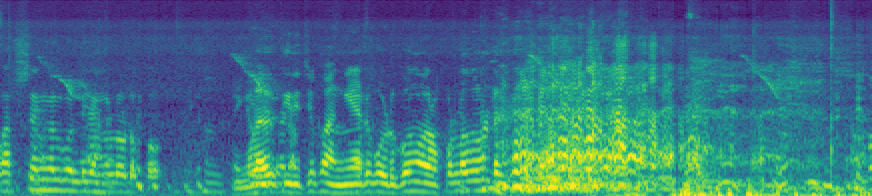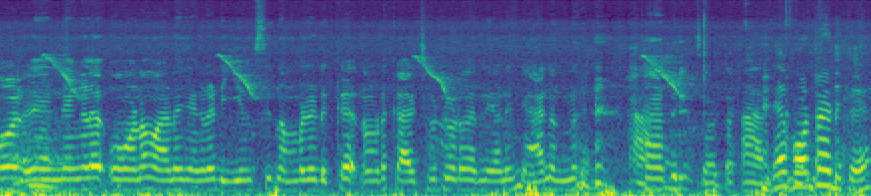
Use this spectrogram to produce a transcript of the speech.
വർഷങ്ങൾ കൊണ്ട് ഞങ്ങളോടൊപ്പം. നിങ്ങളത് തിരിച്ച് ഭംഗിയായിട്ട് കൊടുക്കുമെന്ന് ഉറപ്പുള്ളതുകൊണ്ട്. അപ്പോൾ ഞങ്ങൾ ഓണമാണ്. ഞങ്ങളുടെ ഡി എം സി നമ്മുടെ അടുക്ക നമ്മുടെ കാഴ്ചവെട്ടോടെ തന്നെയാണ് ഞാനൊന്ന് ആദരിച്ചോട്ടെ. ഫോട്ടോ എടുക്കേ.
